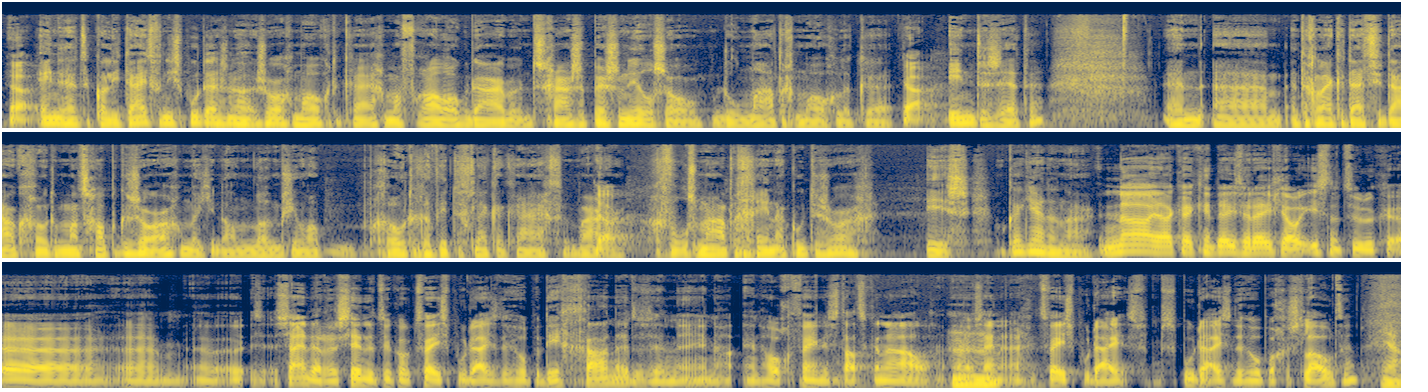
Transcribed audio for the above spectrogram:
ja. enerzijds de kwaliteit van die spoedeisenzorg omhoog te krijgen. Maar vooral ook daar het schaarse personeel zo doelmatig mogelijk uh, ja. in te zetten. En, uh, en tegelijkertijd zit daar ook grote maatschappelijke zorg. Omdat je dan wel misschien wel grotere witte vlekken krijgt. Waar ja. gevoelsmatig geen acute zorg is. Hoe kijk jij daarnaar? Nou ja, kijk, in deze regio is natuurlijk, uh, uh, zijn er recent natuurlijk ook twee spoedeisende hulpen dichtgegaan. Hè? Dus in, in, in Hoogeveen en Stadskanaal mm -hmm. zijn eigenlijk twee spoedeis, spoedeisende hulpen gesloten. Ja.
